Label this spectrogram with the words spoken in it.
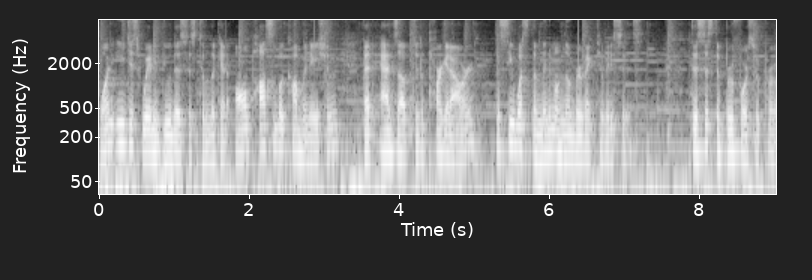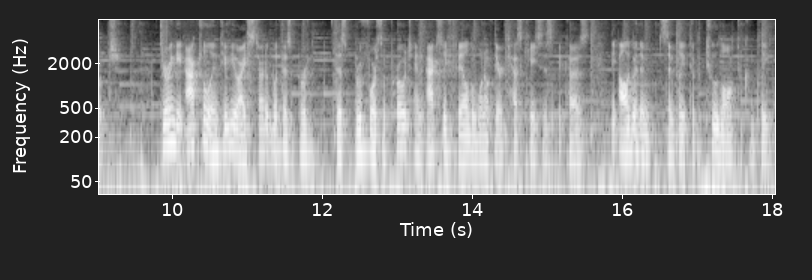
One easiest way to do this is to look at all possible combination that adds up to the target hour and see what's the minimum number of activities is. This is the brute force approach. During the actual interview, I started with this, br this brute force approach and actually failed one of their test cases because the algorithm simply took too long to complete.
